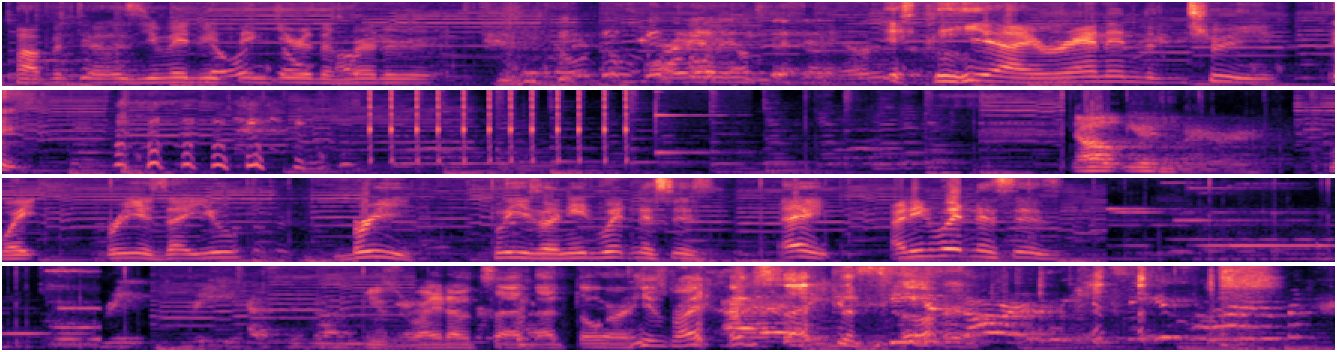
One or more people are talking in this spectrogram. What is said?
Popatos, you made me No, think no, you were the oh. murderer. No, no, You ran no, into no, yeah, I ran into the tree. oh, you're the murderer. Wait, Bree, is that you? Bree, please, I need witnesses. Hey, I need witnesses. Ree, Ree has the gun. He's right outside that door. He's right Uh, we outside can the see his door. arm. We can see his arm.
